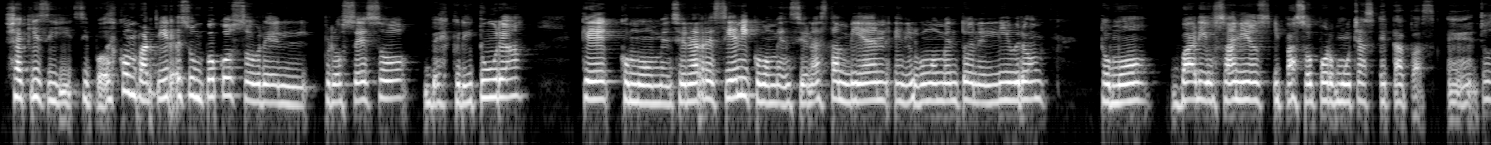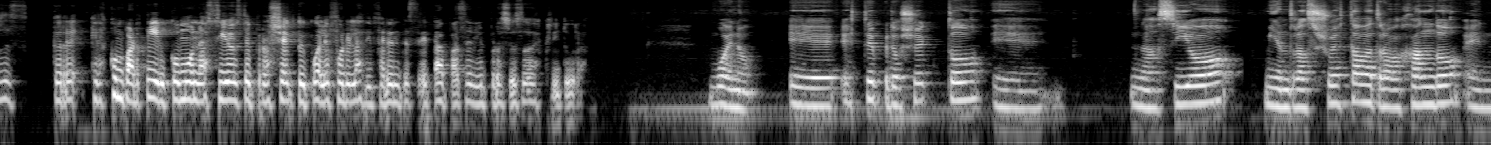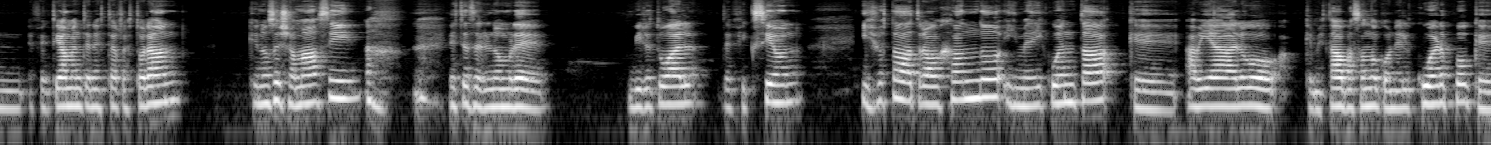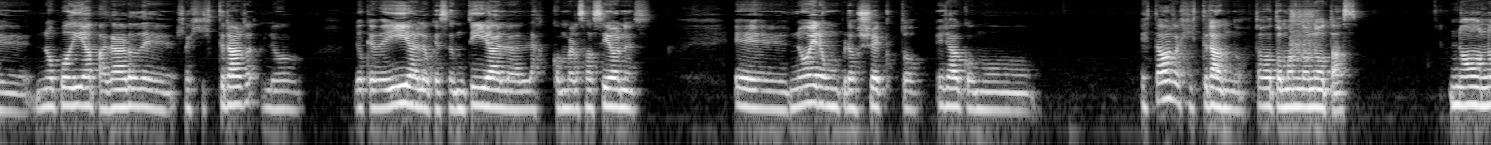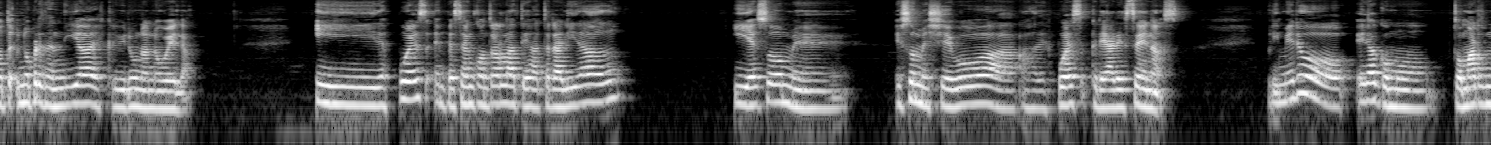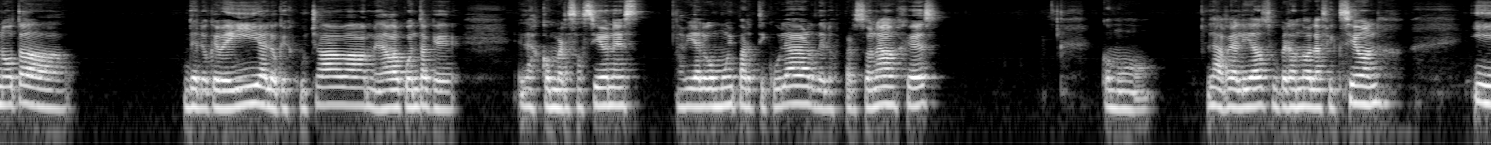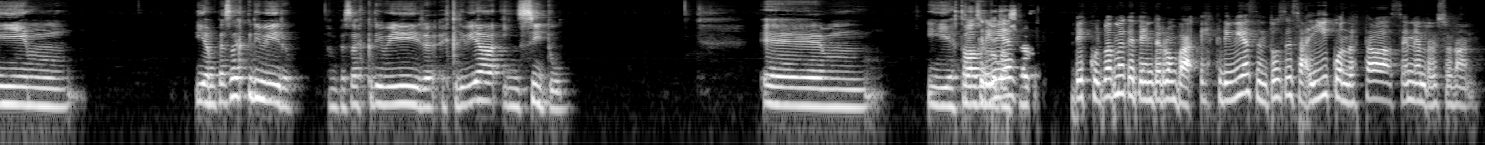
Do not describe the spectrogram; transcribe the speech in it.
Jackie, si, si podés compartir, es un poco sobre el proceso de escritura que, como mencioné recién y como mencionas también en algún momento en el libro, tomó varios años y pasó por muchas etapas. Eh, entonces, ¿querés compartir cómo nació este proyecto y cuáles fueron las diferentes etapas en el proceso de escritura? Bueno, eh, este proyecto eh, nació mientras yo estaba trabajando en, efectivamente en este restaurante, que no se llamaba así, este es el nombre virtual de ficción, y yo estaba trabajando y me di cuenta que había algo que me estaba pasando con el cuerpo, que no podía parar de registrar lo, que veía, lo que sentía, las conversaciones. Eh, no era un proyecto, era como estaba registrando, estaba tomando notas. No, no, pretendía escribir una novela. Y después empecé a encontrar la teatralidad y eso me, eso me llevó a, después crear escenas. Primero era como tomar nota de lo que veía, lo que escuchaba, me daba cuenta que en las conversaciones había algo muy particular de los personajes como la realidad superando a la ficción. Y, y empecé a escribir, empecé a escribir, escribía in situ. Em, y estaba haciendo taller. Disculpame que te interrumpa, ¿escribías entonces ahí cuando estabas en el restaurante?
